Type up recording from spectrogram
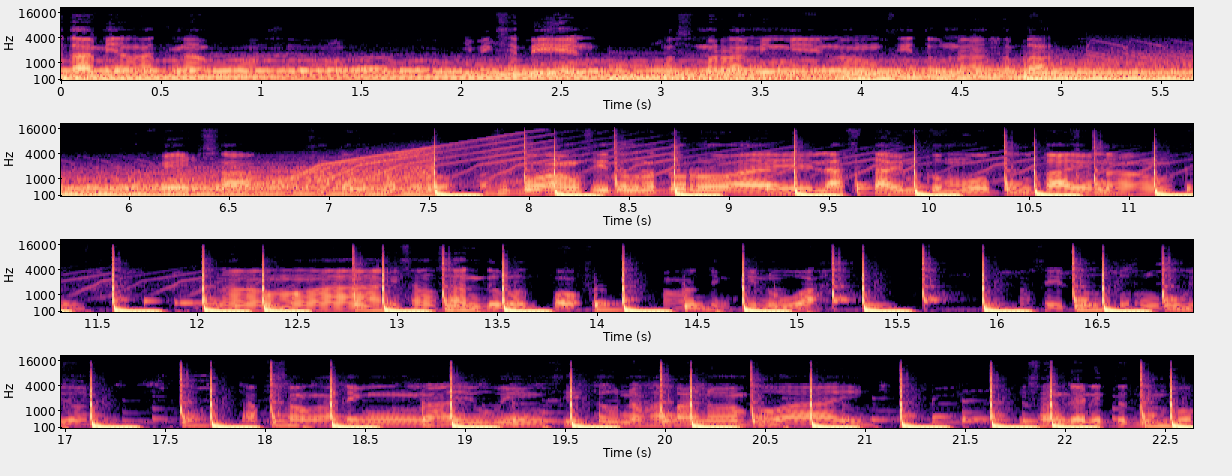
Kadami ang ating nakuha. So, ibig sabihin, mas maraming ngayon ang sitaw na haba compare sa sitaw na turo. Kasi po ang sitaw na turo ay last time kumuha po tayo ng ng mga isang sandubag po ang ating kinuha. Kasi itong turo po yun. Tapos ang ating naiuwing sitaw na haba naman po ay isang ganito din po.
